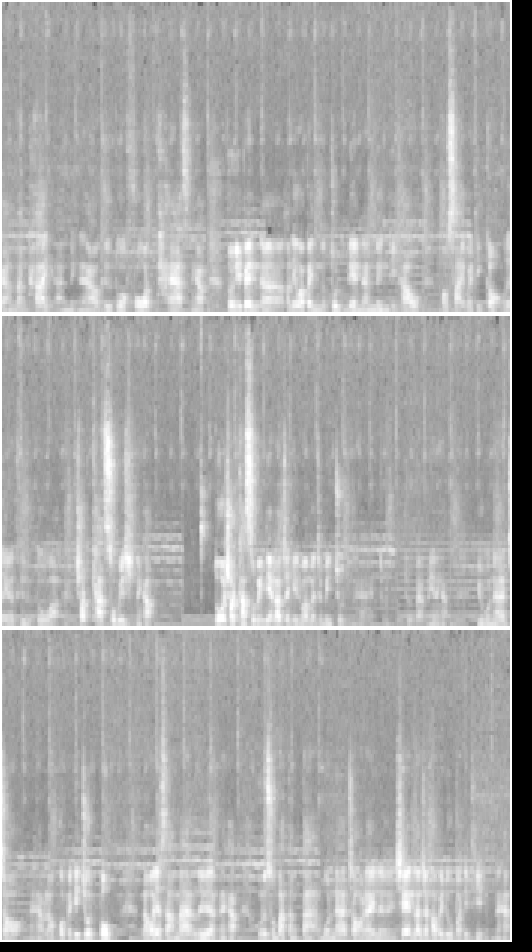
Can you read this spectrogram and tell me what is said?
การตั้งค่าอีกอันหนึ่งนะครับก็คือตัว Force Task นะครับตัวนี้เป็นเขาเรียกว่าเป็นจุดเด่นอันหนึ่งที่เขาเอาใส่ไว้ที่กล่องเลยก็คือตัว Shortcut Switch นะครับตัว Shortcut Switch เนี่ยเราจะเห็นว่ามันจะมีจุดนะฮะจุดจุดแบบนี้นะครับ อยู่บนหน้าจอนะครับ เรากดไปที่จุดปุ๊บ เราก็จะสามารถเลือกนะครับคุณสมบัติต่างๆ บนหน้าจอได้เลย เช่น เราจะเข้าไปดูปฏิทินนะฮะ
